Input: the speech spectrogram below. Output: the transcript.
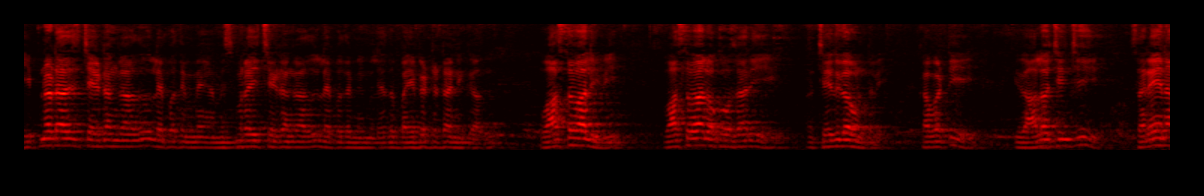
హిప్నటైజ్ చేయడం కాదు లేకపోతే మిస్మరైజ్ చేయడం కాదు లేకపోతే మిమ్మల్ని ఏదో భయపెట్టడానికి కాదు. వాస్తవాలు ఇవి. వాస్తవాలు ఒక్కోసారి చేదుగా ఉంటుంది కాబట్టి ఇవి ఆలోచించి సరైన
